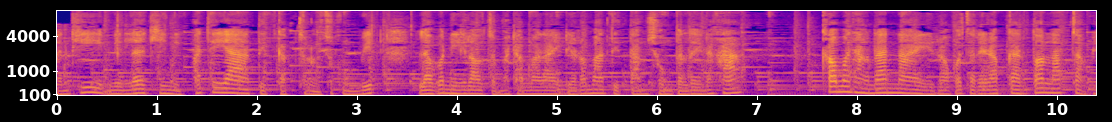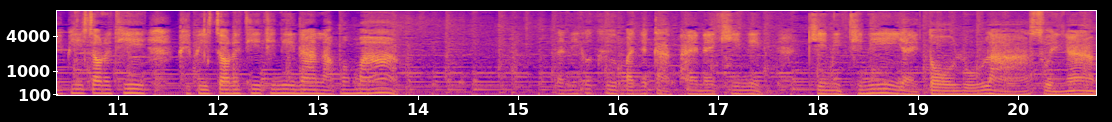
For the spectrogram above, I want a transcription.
กันที่มิลเลอร์คลินิกพัทยาติดกับถนนสุขุมวิทแล้ววันนี้เราจะมาทำอะไร เดี๋ยวเรามาติดตามชมกันเลยนะคะ เข้ามาทางด้านในเราก็จะได้รับการต้อนรับจากพี่ๆเจ้าหน้าที่ พี่ๆเจ้าหน้าที่ที่นี่น่ารักมากๆและนี่ก็คือบรรยากาศภายในคลินิก คลินิกที่นี่ใหญ่โตหรูหราสวยงาม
